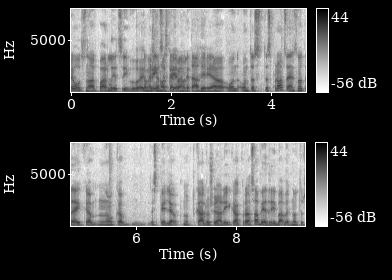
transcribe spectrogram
revolucionāru pārliecību vai principiem. Un. Jā. Un, un tas, tas procents noteikti, ka, nu, ka es pieļauju, nu, kā droši vien arī kā kurā sabiedrībā, bet nu, tur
